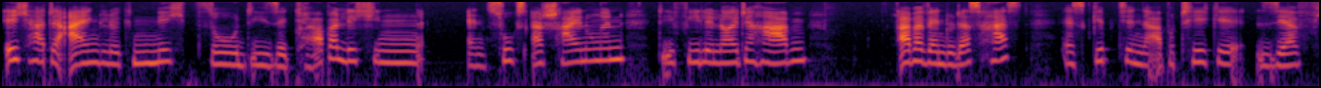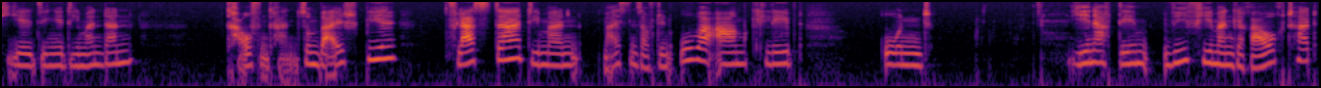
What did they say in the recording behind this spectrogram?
Ich hatte ein Glück nicht so diese körperlichen Entzugserscheinungen, die viele Leute haben. Aber wenn du das hast, es gibt hier in der Apotheke sehr viele Dinge, die man dann kaufen kann. Zum Beispiel Pflaster, die man meistens auf den Oberarm klebt und je nachdem, wie viel man geraucht hat,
